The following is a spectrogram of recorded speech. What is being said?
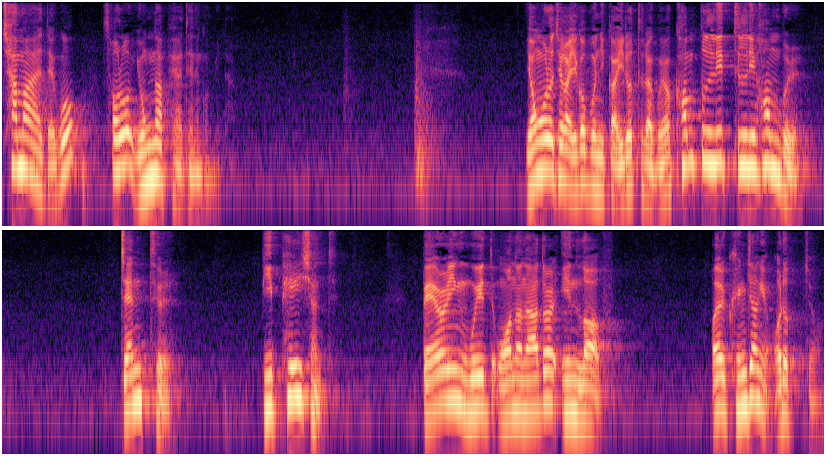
참아야 되고 서로 용납해야 되는 겁니다. 영어로 제가 읽어보니까 이렇더라고요. completely humble. Gentle, be patient, bearing with one another in love. 어, 굉장히 어렵죠.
